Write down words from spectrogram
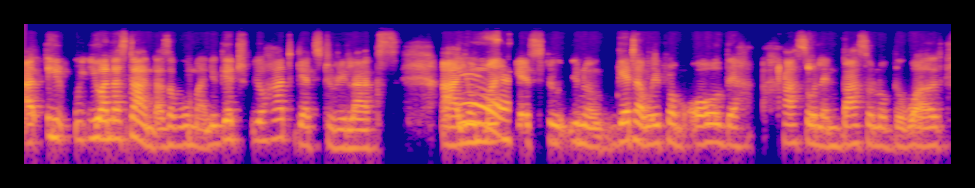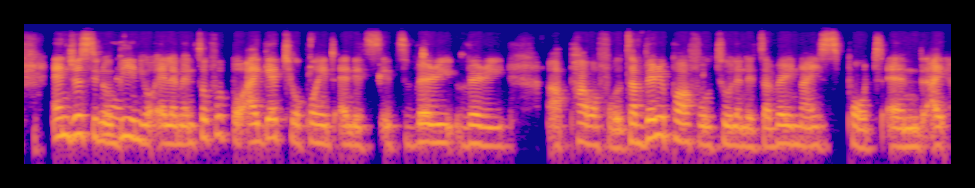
uh, you, you, understand as a woman, you get your heart gets to relax. Uh, yeah. Your mind gets to, you know, get away from all the hustle and bustle of the world and just, you know, yeah. be in your element. So football, I get your point and it's it's very, very uh, powerful. It's a very powerful tool and it's a very nice sport. And I,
